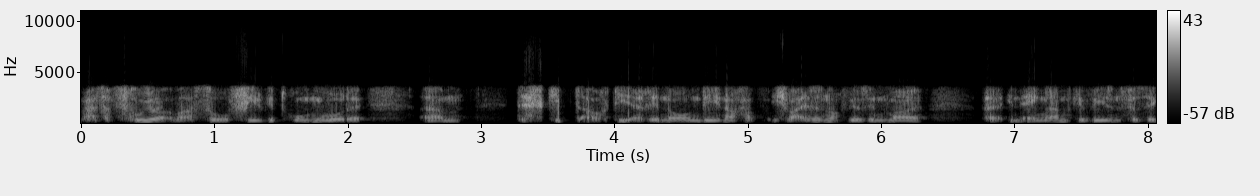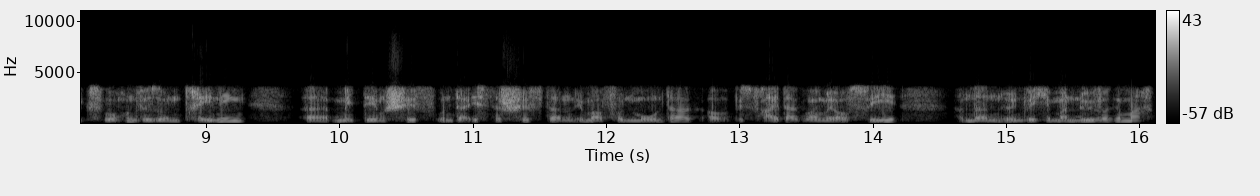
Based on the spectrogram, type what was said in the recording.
also früher war es so viel getrunken wurde. Ähm, das gibt auch die Erinnerungen, die ich noch habe. Ich weiß es noch, wir sind mal äh, in England gewesen für sechs Wochen für so ein Training äh, mit dem Schiff und da ist das Schiff dann immer von Montag auch bis Freitag waren wir auf See, haben dann irgendwelche Manöver gemacht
